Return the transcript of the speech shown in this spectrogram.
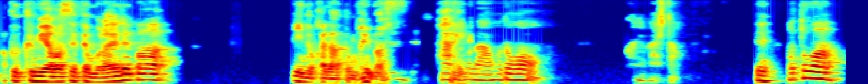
まく組み合わせてもらえればいいのかなと思います。はいなるほど、。なるほど。わかりました。で、あとは、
